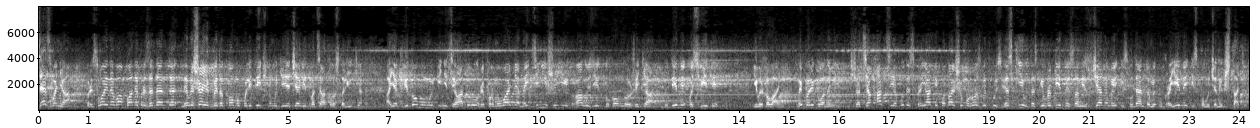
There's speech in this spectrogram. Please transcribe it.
Це звання присвоєне вам, пане президенте, не лише як видатному політичному діячеві ХХ століття, а як відомому ініціатору реформування найціннішої галузі духовного життя людини, освіти і виховання. Ми переконані, що ця акція буде сприяти подальшому розвитку зв'язків та співробітництва між вченими і студентами України і Сполучених Штатів.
